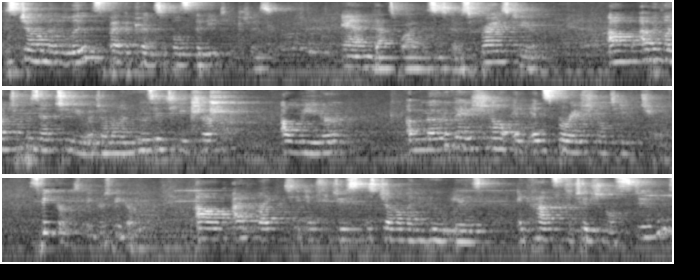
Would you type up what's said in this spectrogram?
This gentleman lives by the principles that he teaches, and that's why this is no surprise to you. Um, I would like to present to you a gentleman who is a teacher, a leader, a motivational and inspirational teacher. Speaker, speaker, speaker. Um, I'd like to introduce this gentleman who is a constitutional student,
